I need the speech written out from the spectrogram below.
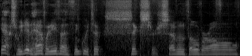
yeah, so we did halfway decent. I think we took sixth or seventh overall.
